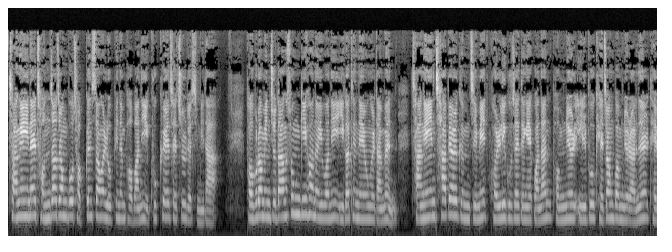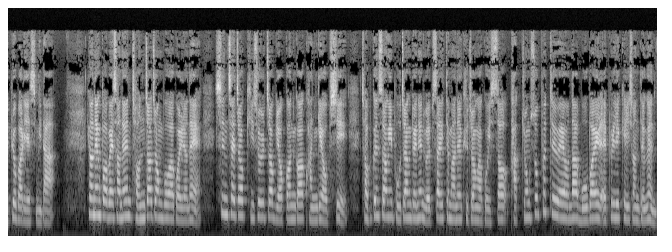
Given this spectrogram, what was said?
장애인의 전자정보 접근성을 높이는 법안이 국회에 제출됐습니다. 더불어민주당 송기헌 의원이 이 같은 내용을 담은 장애인 차별 금지 및 권리 구제 등에 관한 법률 일부 개정 법률안을 대표 발의했습니다. 현행법에서는 전자정보와 관련해 신체적 기술적 여건과 관계없이 접근성이 보장되는 웹사이트만을 규정하고 있어 각종 소프트웨어나 모바일 애플리케이션 등은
